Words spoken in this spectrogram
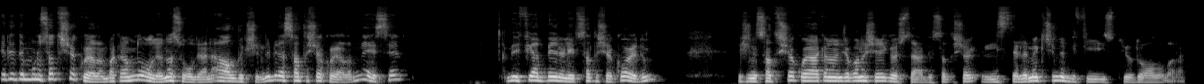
E dedim bunu satışa koyalım. Bakalım ne oluyor nasıl oluyor. Yani aldık şimdi bir de satışa koyalım. Neyse bir fiyat belirleyip satışa koydum. E şimdi satışa koyarken önce bana şey gösterdi. Satışa listelemek için de bir fee istiyor doğal olarak.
